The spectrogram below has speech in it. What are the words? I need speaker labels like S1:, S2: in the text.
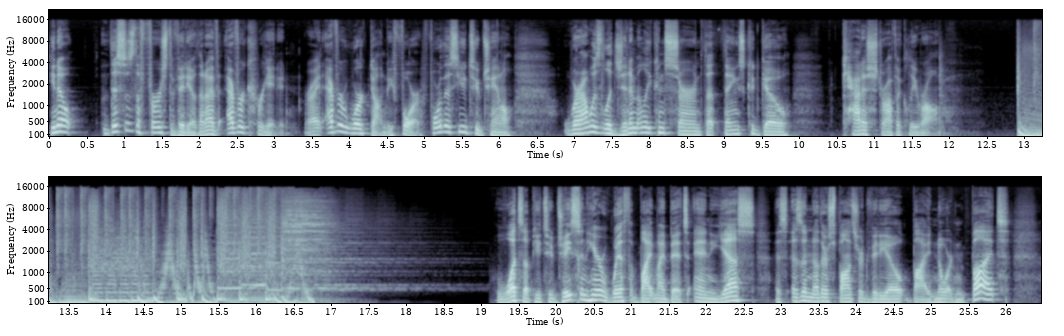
S1: You know, this is the first video that I've ever created, right? Ever worked on before for this YouTube channel where I was legitimately concerned that things could go catastrophically wrong. What's up YouTube? Jason here with Byte My Bits. And yes, this is another sponsored video by Norton, but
